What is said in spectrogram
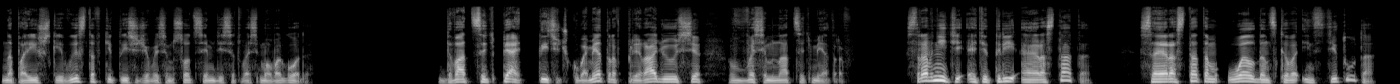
на Парижской выставке 1878 года? 25 тысяч кубометров при радиусе в 18 метров. Сравните эти три аэростата с аэростатом Уэлдонского института,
